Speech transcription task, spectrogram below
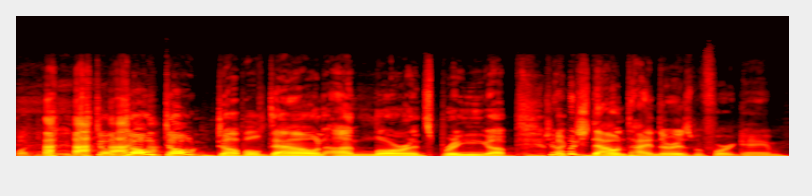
don't don't don't double down on Lawrence bringing up. Do you know how much downtime there is before a game?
